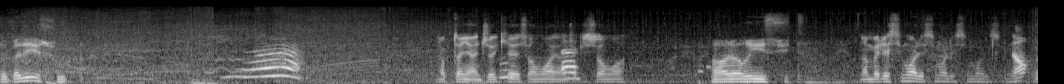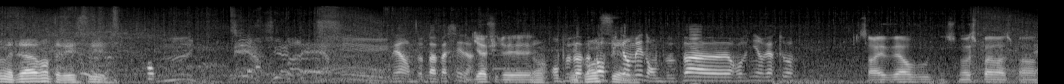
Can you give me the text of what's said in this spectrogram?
C'est pas des choux. Ah. Oh putain, y'a un jockey sur moi, y'a un Ah. jockey sur moi. Oh la réussite. Non, mais laissez-moi, laissez-moi, laissez-moi, laissez-moi. Non, Non mais déjà avant t'as laissé. merde, on peut pas passer là. Gaffe, il est. Non, On peut pas. Oh putain, là merde, on peut pas euh, revenir vers toi. Ça arrive vers vous. Non, c'est pas grave, c'est pas grave.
